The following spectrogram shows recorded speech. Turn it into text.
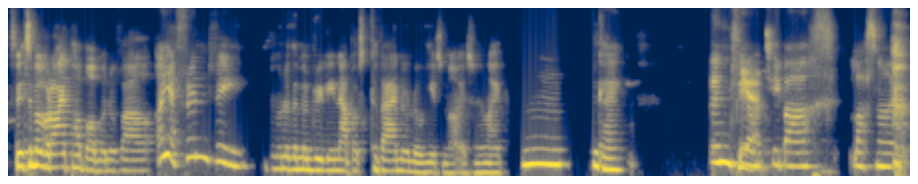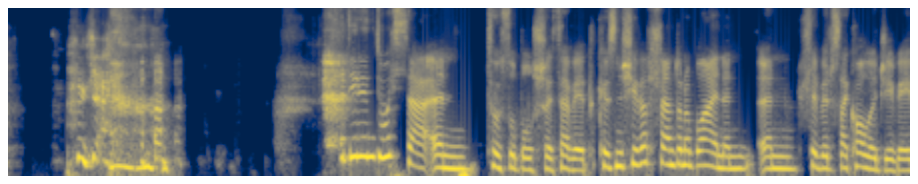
So fi ti'n meddwl rai pobl, maen nhw fel, o oh, ie, yeah, ffrind fi. Maen nhw ddim yn really nabod cyfenw nhw hyd yn oed. And I'm like, mm, okay. Ffrind fi yeah. ti bach last night. Yeah. Ydy'r un dwytha yn Total Bullshit hefyd, cys nes i ddarllen dwi'n o blaen yn, yn llyfr psychology fi,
